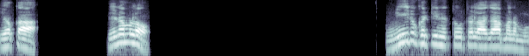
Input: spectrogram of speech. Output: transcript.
ఈ యొక్క దినంలో నీరు కట్టిన తోటలాగా మనము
